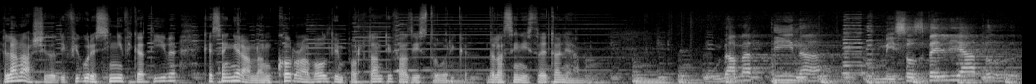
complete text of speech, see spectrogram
e la nascita di figure significative che segneranno ancora una volta importanti fasi storiche della sinistra italiana. Una mattina mi sono svegliato,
